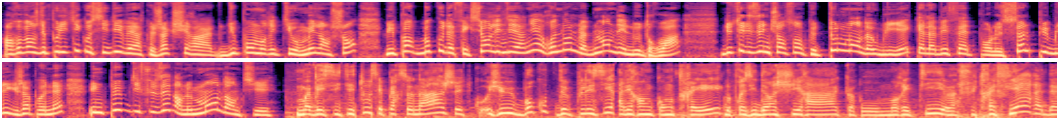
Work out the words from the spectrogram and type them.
En revanche, des politiques aussi divers que Jacques Chirac, Dupont-Moretti ou Mélenchon lui portent beaucoup d'affection. L'été dernier, Renaud lui a demandé le droit d'utiliser une chanson que tout le monde a oubliée, qu'elle avait faite pour le seul public japonais, une pub diffusée dans le monde entier. Vous m'avez cité tous ces personnages. J'ai eu beaucoup de plaisir à les rencontrer. Le président Chirac ou Moretti. Je suis très fière d'être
